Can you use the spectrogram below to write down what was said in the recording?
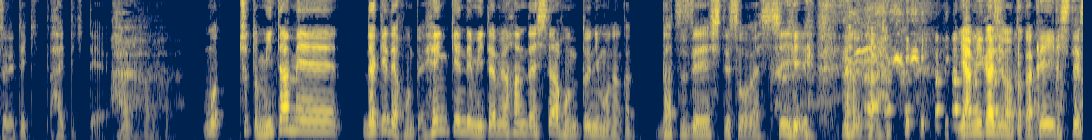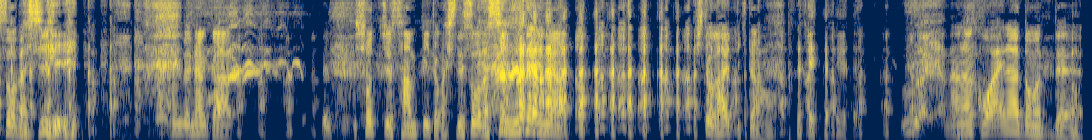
連れてき、入ってきて、はいはいはい。もうちょっと見た目だけで本当に偏見で見た目を判断したら本当にもうなんか脱税してそうだし、なんか闇カジノとか出入りしてそうだし、ほんでなんか、えしょっちゅう 3P とかしてそうだし、みたいな 人が入ってきたの。うわ、やだな、怖いなと思って。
